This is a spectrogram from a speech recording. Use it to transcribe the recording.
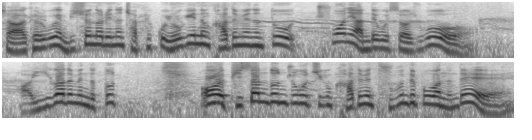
자 결국엔 미셔너리는 잡혔고 여기 있는 가드맨은 또 충원이 안 되고 있어가지고. 아 이 Guardman도 또 어 비싼 돈 주고 지금 Guardman 두 군데 뽑았는데.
